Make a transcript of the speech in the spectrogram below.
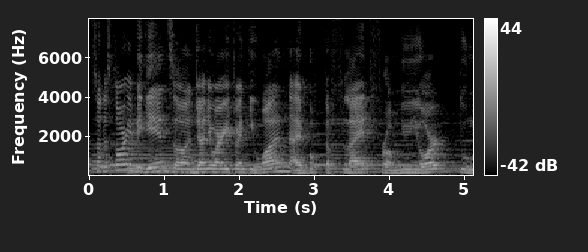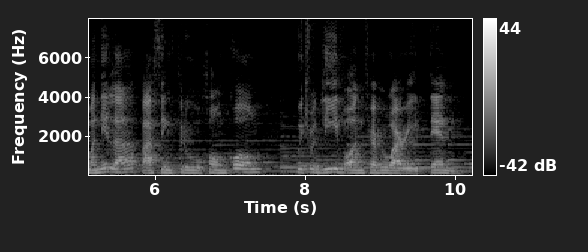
So the story begins on January 21. I booked a flight from New York to Manila passing through Hong Kong which would leave on February 10.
